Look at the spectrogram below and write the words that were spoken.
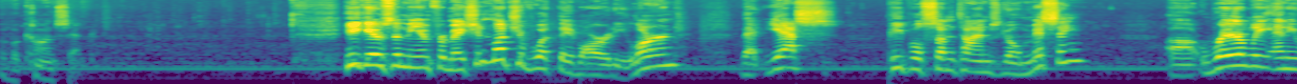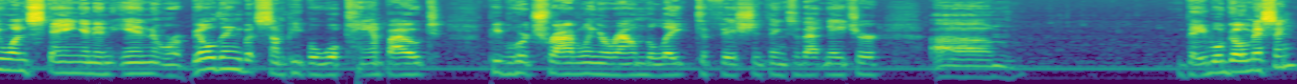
of a concept. He gives them the information, much of what they've already learned, that yes, people sometimes go missing. Uh, rarely anyone staying in an inn or a building, but some people will camp out. People who are traveling around the lake to fish and things of that nature, um, they will go missing.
